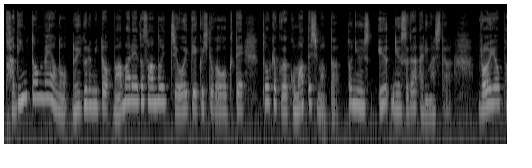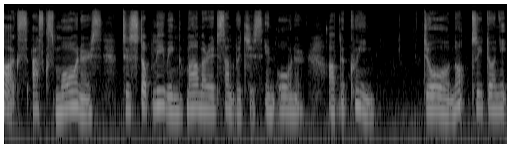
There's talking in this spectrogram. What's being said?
パディントンベアのぬいぐるみとマーマレードサンドイッチを置いていく人が多くて当局が困ってしまったというニュースがありました。Royal Parks asks mourners to stop leaving marmalade sandwiches in honor of the Queen. 女王の追悼に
